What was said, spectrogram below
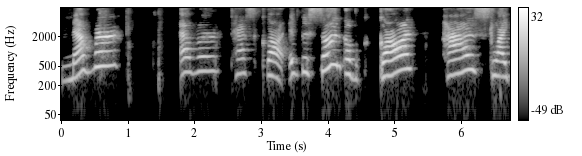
never ever test God. If the Son of God has like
